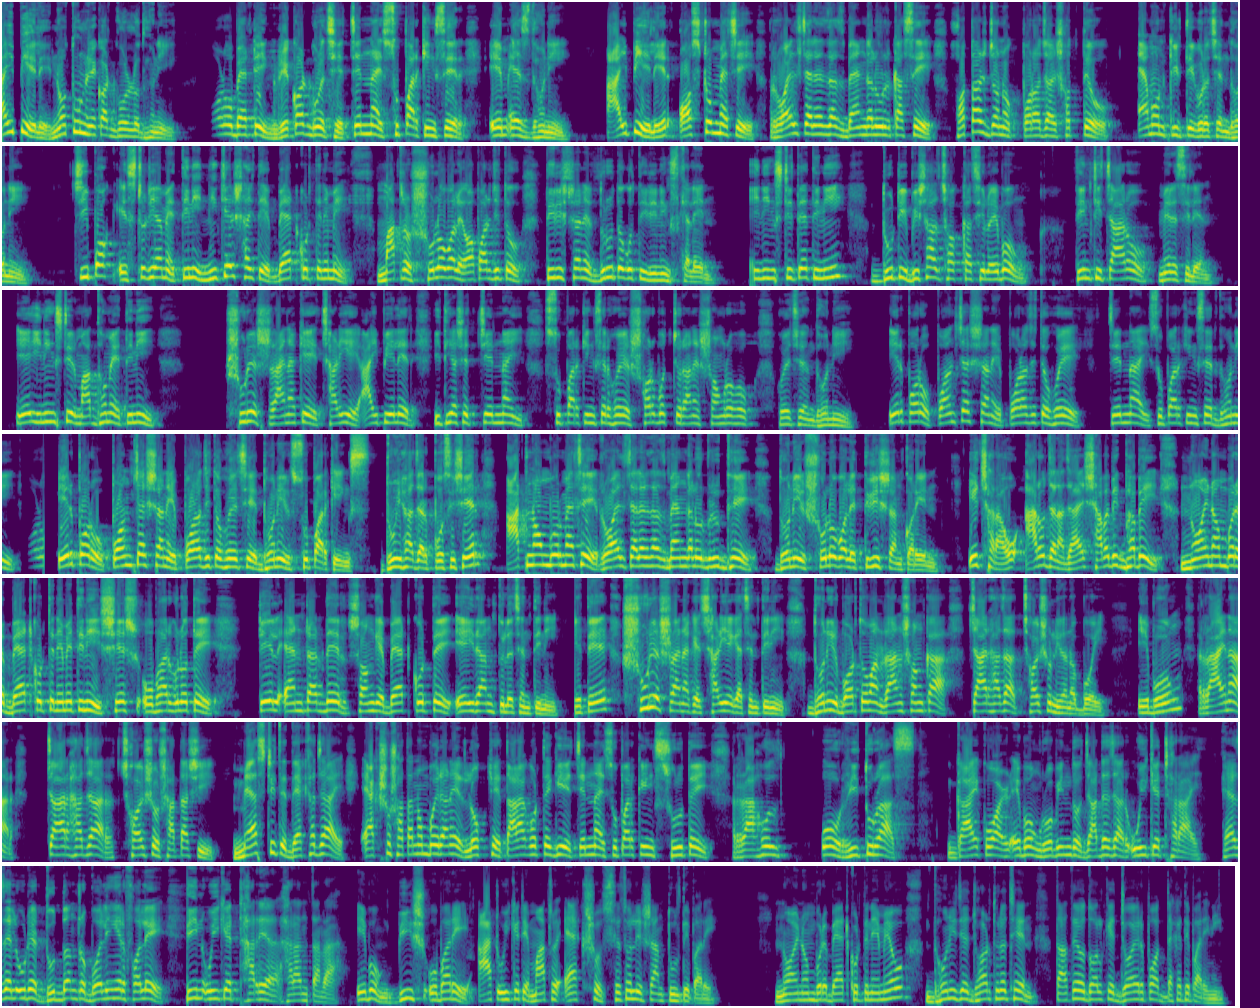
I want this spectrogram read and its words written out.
আইপিএলে নতুন রেকর্ড গড়ল ধোনি। বড় ব্যাটিং রেকর্ড গড়েছে চেন্নাই সুপার কিংসের এম এস ধোনি। আইপিএলের অষ্টম ম্যাচে রয়্যাল চ্যালেঞ্জার্স ব্যাঙ্গালুরুর কাছে হতাশজনক পরাজয় সত্ত্বেও এমন কীর্তি গড়েছেন ধোনি। চিপক স্টেডিয়ামে তিনি নিচের সারিতে ব্যাট করতে নেমে মাত্র ষোলো বলে অপার্জিত তিরিশ রানের দ্রুতগতির ইনিংস খেলেন। ইনিংসটিতে তিনি দুটি বিশাল ছক্কা ছিল এবং তিনটি চারও মেরেছিলেন। এই ইনিংসটির মাধ্যমে তিনি সুরেশ রায়নাকে ছাড়িয়ে আইপিএলের ইতিহাসে চেন্নাই সুপার কিংসের হয়ে সর্বোচ্চ রানের সংগ্রহ হয়েছেন ধোনি। এরপরও পঞ্চাশ রানে পরাজিত হয়ে চেন্নাই সুপার কিংসের ধোনি বড় এরপরও পঞ্চাশ রানে পরাজিত হয়েছে ধোনির সুপার কিংস। দুই হাজার পঁচিশের আট নম্বর ম্যাচে রয়্যাল চ্যালেঞ্জার্স ব্যাঙ্গালোর বিরুদ্ধে ধোনির ষোলো বলে তিরিশ রান করেন। এছাড়াও আরও জানা যায়, স্বাভাবিকভাবেই নয় নম্বরে ব্যাট করতে নেমে তিনি শেষ ওভারগুলোতে টেল অ্যান্টারদের সঙ্গে ব্যাট করতে এই রান তুলেছেন তিনি। এতে সুরেশ রায়নাকে ছাড়িয়ে গেছেন তিনি। ধোনির বর্তমান রান সংখ্যা চার হাজার ছয়শো নিরানব্বই। এবং রায়নার চার হাজার ছয়শো সাতাশি। ম্যাচটিতে দেখা যায় একশো সাতানব্বই রানের লক্ষ্যে তাড়া করতে গিয়ে চেন্নাই সুপার কিংস শুরুতেই রাহুল ও ঋতুরাজ, গায়কোয়াড় এবং রবীন্দ্র জাদেজার উইকেট হারায়। হ্যাজেলউডের দুর্দান্ত বোলিংয়ের ফলে তিন উইকেট হারে হারান তারা এবং বিশ ওভারে আট উইকেটে মাত্র একশো ছেচল্লিশ রান তুলতে পারে। নয় নম্বরে ব্যাট করতে নেমেও ধোনি যে ঝড় তুলেছেন, তাতেও দলকে জয়ের পথ দেখাতে পারেনি।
